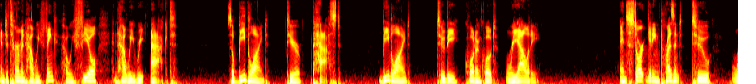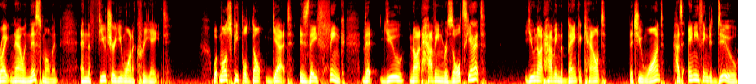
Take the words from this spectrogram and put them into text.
and determine how we think, how we feel, and how we react. So be blind to your past. Be blind to the quote unquote reality and start getting present to right now in this moment and the future you want to create. What most people don't get is they think that you not having results yet, you not having the bank account that you want, has anything to do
